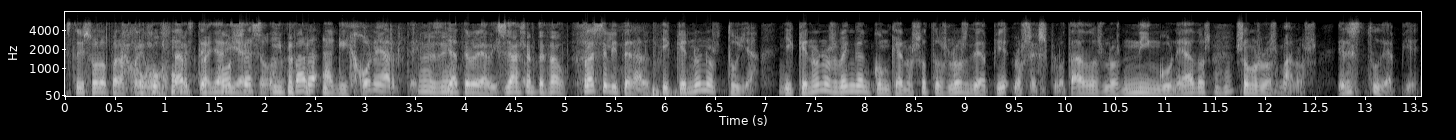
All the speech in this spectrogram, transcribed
Estoy solo para preguntarte cosas y para aguijonearte. Ya te lo he avisado. Ya has empezado. Frase literal. Y que no nos tuya. Y que no nos vengan con que a nosotros los de a pie, los explotados, los ninguneados, somos los malos. Eres tú de a pie.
